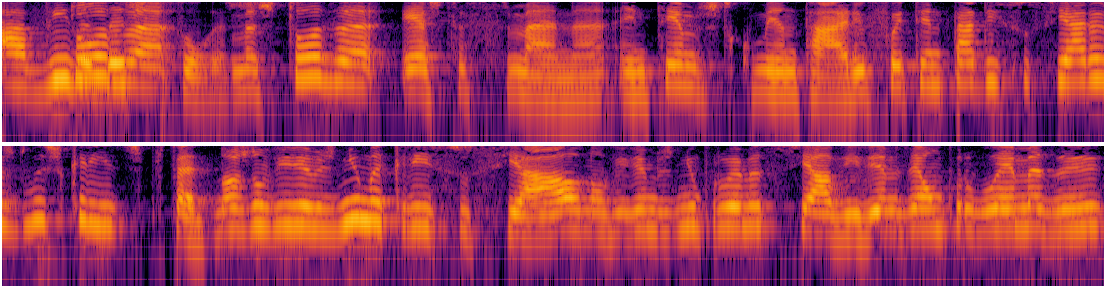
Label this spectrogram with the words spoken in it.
à vida toda- das pessoas. Mas toda esta semana, em termos de comentário, foi tentar dissociar as duas crises. Portanto, nós não vivemos nenhuma crise social, não vivemos nenhum problema social. Vivemos é um problema de,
